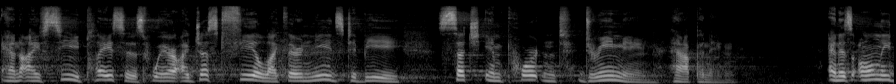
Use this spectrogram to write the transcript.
and I see places where I just feel like there needs to be such important dreaming happening. And it's only,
